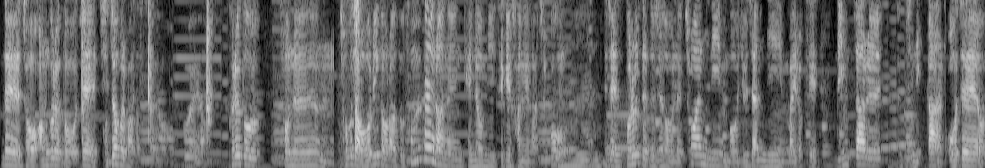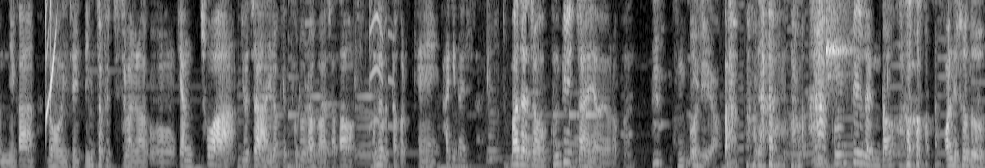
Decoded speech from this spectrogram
네, 저 안 그래도 어제 지적을 받았어요. 왜요? 그래도 저는 저보다 어리더라도 선배라는 개념이 되게 강해가지고 음. 이제 부를 때도 제가 원래 초아님, 뭐 유자님 막 이렇게 님자를 붙이니까 어제 언니가 너 이제 님자 붙이지 말라고 그냥 초아, 유자 이렇게 부르라고 하셔서 오늘부터 그렇게 하기로 했어요. 맞아요, 저 군필자예요, 여러분. 군필이요. 군필 젠더. 언니 저도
